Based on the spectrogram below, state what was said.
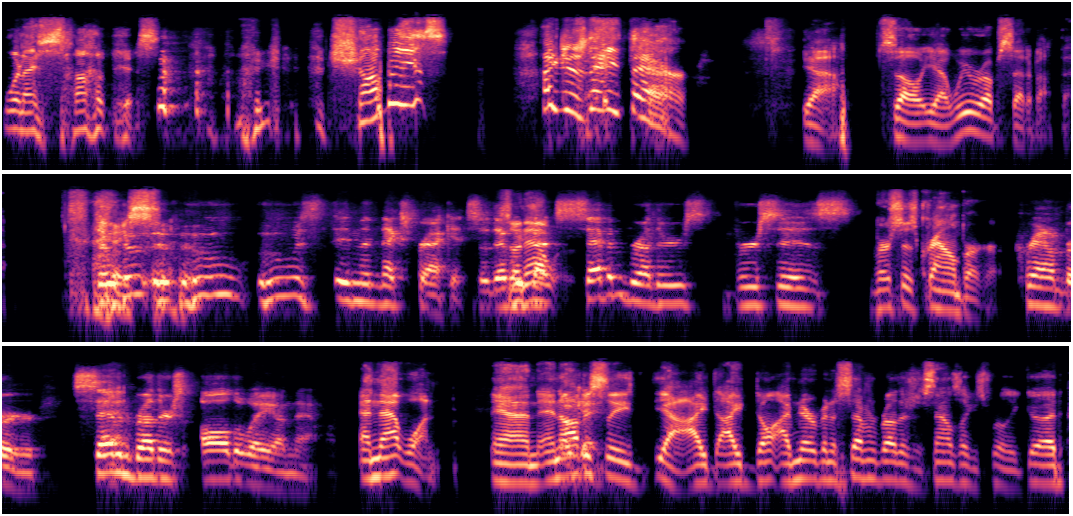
when I saw this. Like, Chubby's? I just ate there. Yeah. So yeah, we were upset about that. So who, who who was in the next bracket? So then So we've now- got Seven Brothers versus Versus Crown Burger. Crown Burger. Seven Yeah. Brothers all the way on that one. And that one. And and Okay. obviously, yeah, I I don't I've never been to Seven Brothers. It sounds like it's really good.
